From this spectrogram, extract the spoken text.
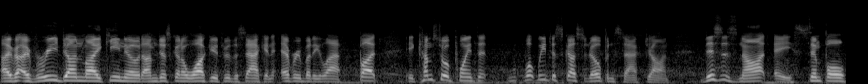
I've, I've redone my keynote, I'm just going to walk you through the stack, and everybody laughed. But it comes to a point that what we discussed at OpenStack, John, this is not a simple,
